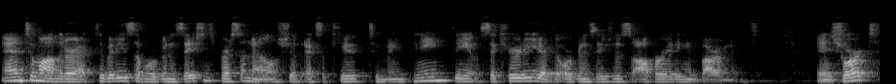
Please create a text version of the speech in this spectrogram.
and to monitor activities of organization's personnel should execute to maintain the security of the organization's operating environment. In short,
